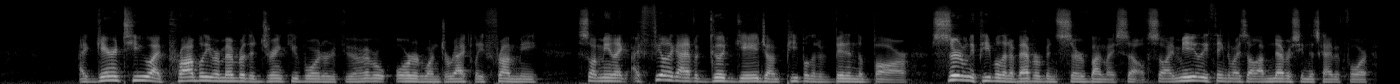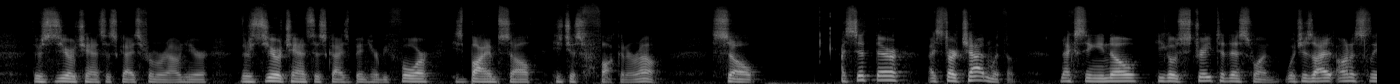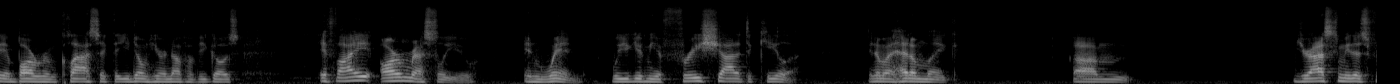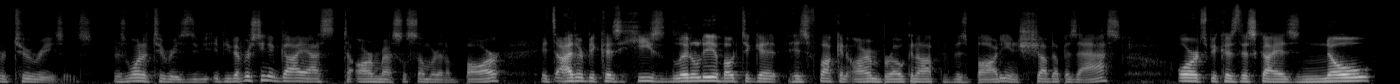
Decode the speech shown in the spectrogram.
I guarantee you I probably remember the drink you've ordered if you've ever ordered one directly from me. So I mean like I feel like I have a good gauge on people that have been in the bar, certainly people that have ever been served by myself. So I immediately think to myself, I've never seen this guy before. There's zero chance this guy's from around here. There's zero chance this guy's been here before. He's by himself. He's just fucking around. So I sit there, I start chatting with him. Next thing you know, he goes straight to this one, which is honestly a barroom classic that you don't hear enough of. He goes, If I arm wrestle you and win, will you give me a free shot at tequila? And in my head, I'm like, um, You're asking me this for two reasons. There's one of two reasons. If you've ever seen a guy ask to arm wrestle someone at a bar, it's either because he's literally about to get his fucking arm broken off of his body and shoved up his ass, or it's because this guy is no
